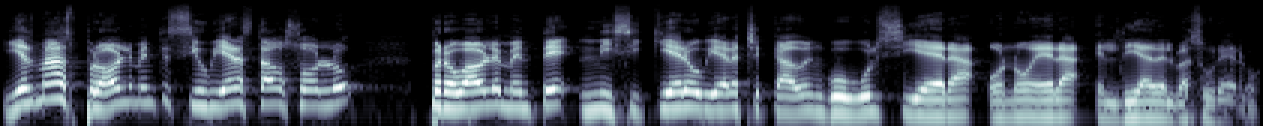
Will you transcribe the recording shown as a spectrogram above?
Y es más, probablemente si hubiera estado solo, probablemente ni siquiera hubiera checado en Google si era o no era el día del basurero.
